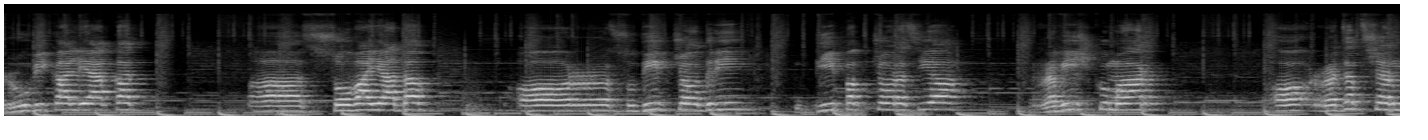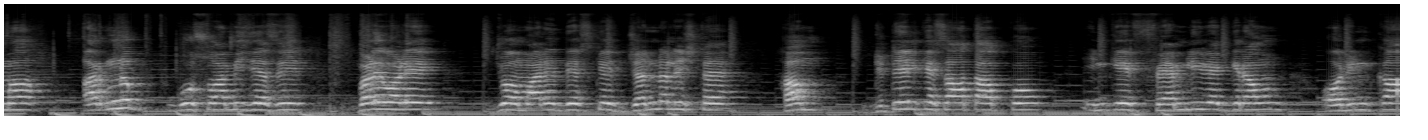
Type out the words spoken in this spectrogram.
रूबिका लियाकत शोभा यादव और सुधीर चौधरी, दीपक चौरसिया, रवीश कुमार और रजत शर्मा, अर्नब गोस्वामी जैसे बड़े बड़े जो हमारे देश के जर्नलिस्ट हैं, हम डिटेल के साथ आपको इनके फैमिली बैकग्राउंड और इनका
